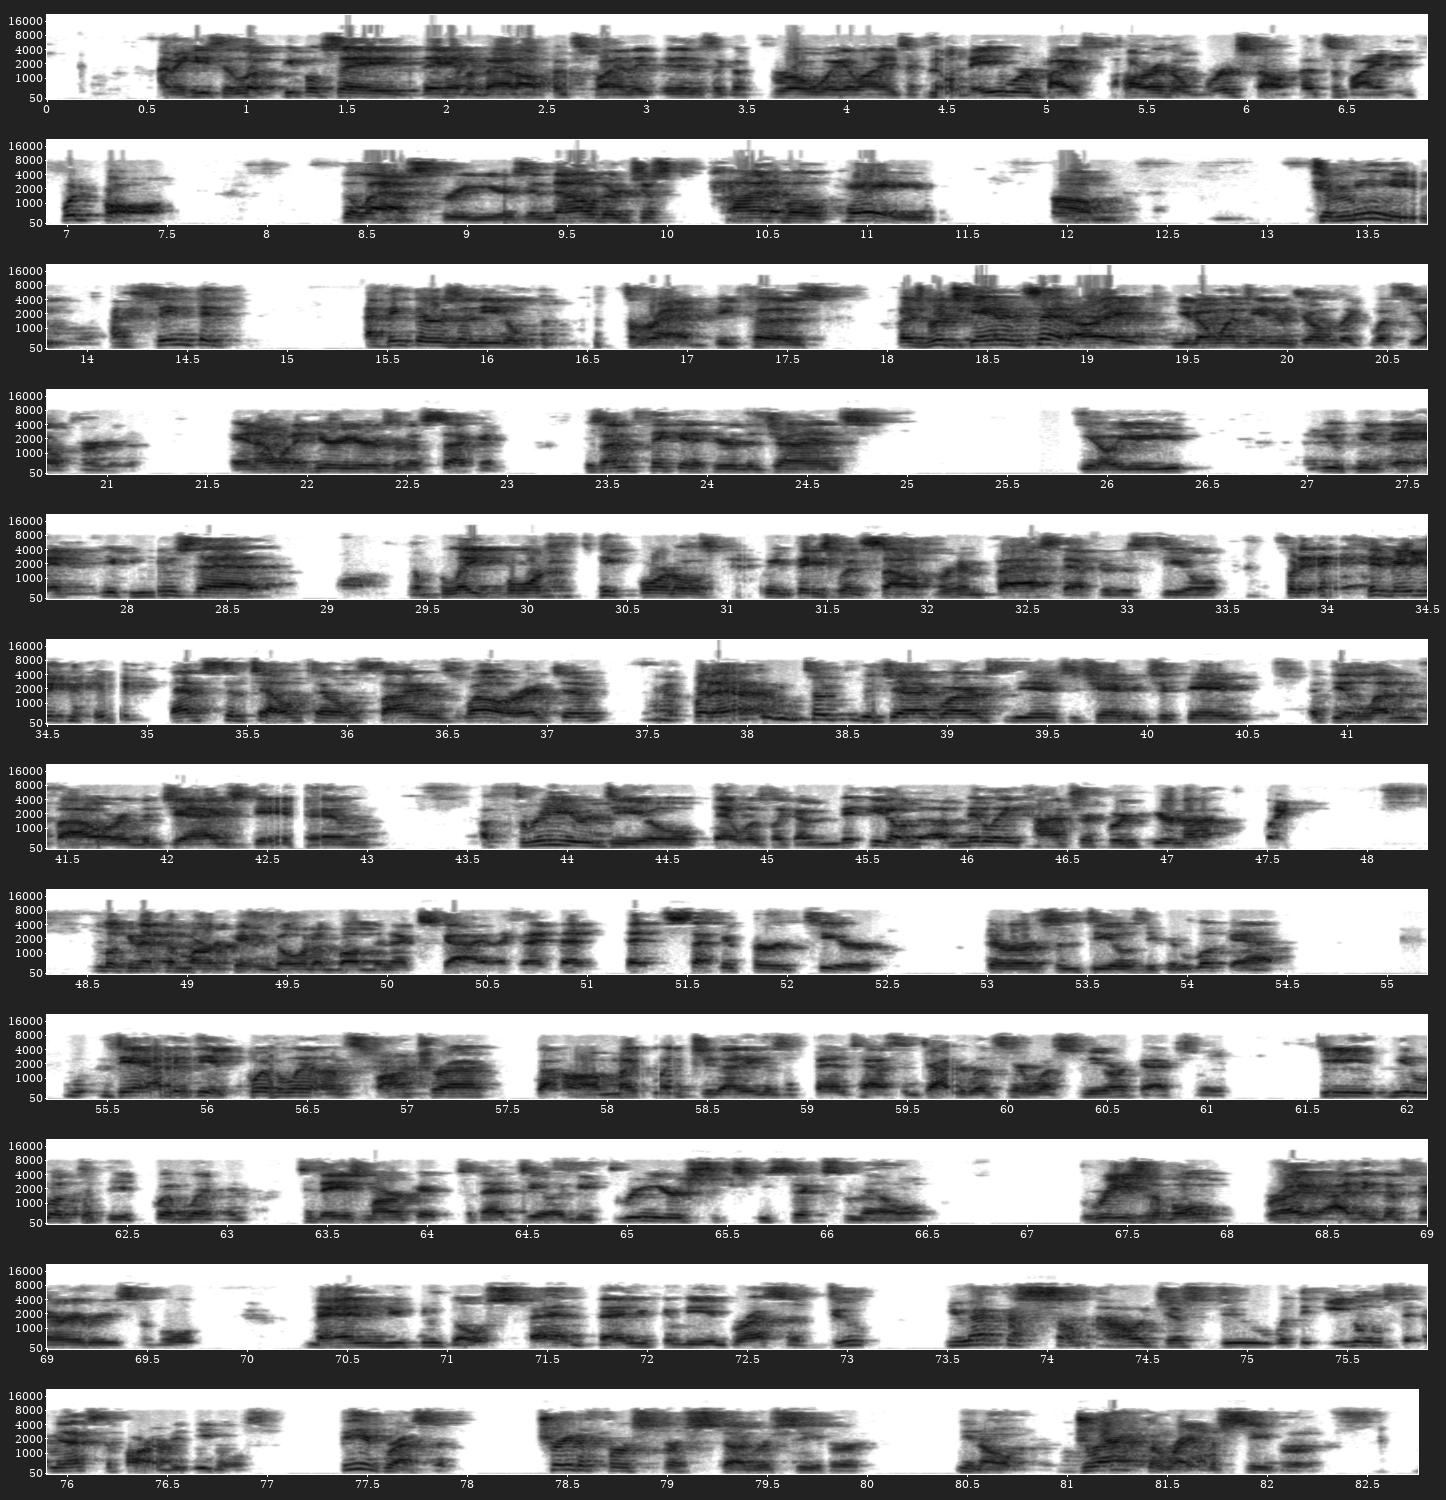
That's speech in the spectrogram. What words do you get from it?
I mean, he said, look, people say they have a bad offensive line, and it's like a throwaway line. He's like, no, they were by far the worst offensive line in football the last three years, and now they're just kind of okay. Um, to me, I think that I think there is a needle thread because, as Rich Gannon said, all right, you don't want Daniel Jones. Like, what's the alternative? And I want to hear yours in a second because I'm thinking if you're the Giants, you know, you you, you can and you can use that. Blake Bortles, Blake Bortles. I mean, things went south for him fast after this deal, but it, it maybe, maybe that's the telltale sign as well, right, Jim? But after he took the Jaguars to the AFC Championship game at the 11th hour, the Jags gave him a three-year deal that was like a you know a middling contract where you're not like looking at the market and going above the next guy. Like that that that second third tier, there are some deals you can look at. I think the equivalent on Spotrac, uh, Mike that he does a fantastic job. He lives here in Western New York, actually. He he looked at the equivalent in today's market to that deal. It'd be three years, sixty six mil, reasonable, right? I think that's very reasonable. Then you can go spend. Then you can be aggressive. Do you have to somehow just do what the Eagles did. I mean, that's the part of the Eagles. Be aggressive. Trade a first for a stud receiver. You know, draft the right receiver.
